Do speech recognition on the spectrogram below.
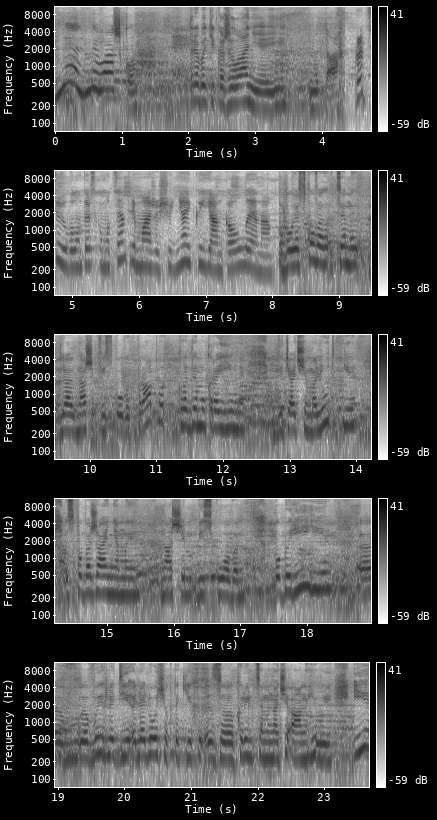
Не, не важко. Треба тільки желання і мета. Працює у волонтерському центрі майже щодня й киянка Олена. Обов'язково це ми для наших військових прапор кладемо України, дитячі малютки з побажаннями нашим військовим, оберіги е, в вигляді ляльочок таких з крильцями, наче ангели, і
